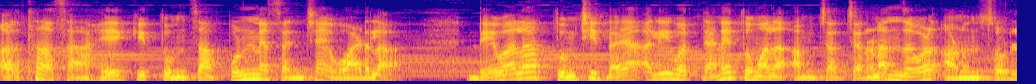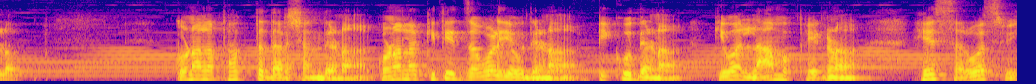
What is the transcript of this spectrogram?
अर्थ असा आहे की तुमचा पुण्य संचय वाढला. देवाला तुमची दया आली व त्याने तुम्हाला आमच्या चरणांजवळ आणून सोडलं. कोणाला फक्त दर्शन देणं कोणाला किती जवळ येऊ देणं टिकू देणं किंवा लांब फेकणं हे सर्वस्वी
